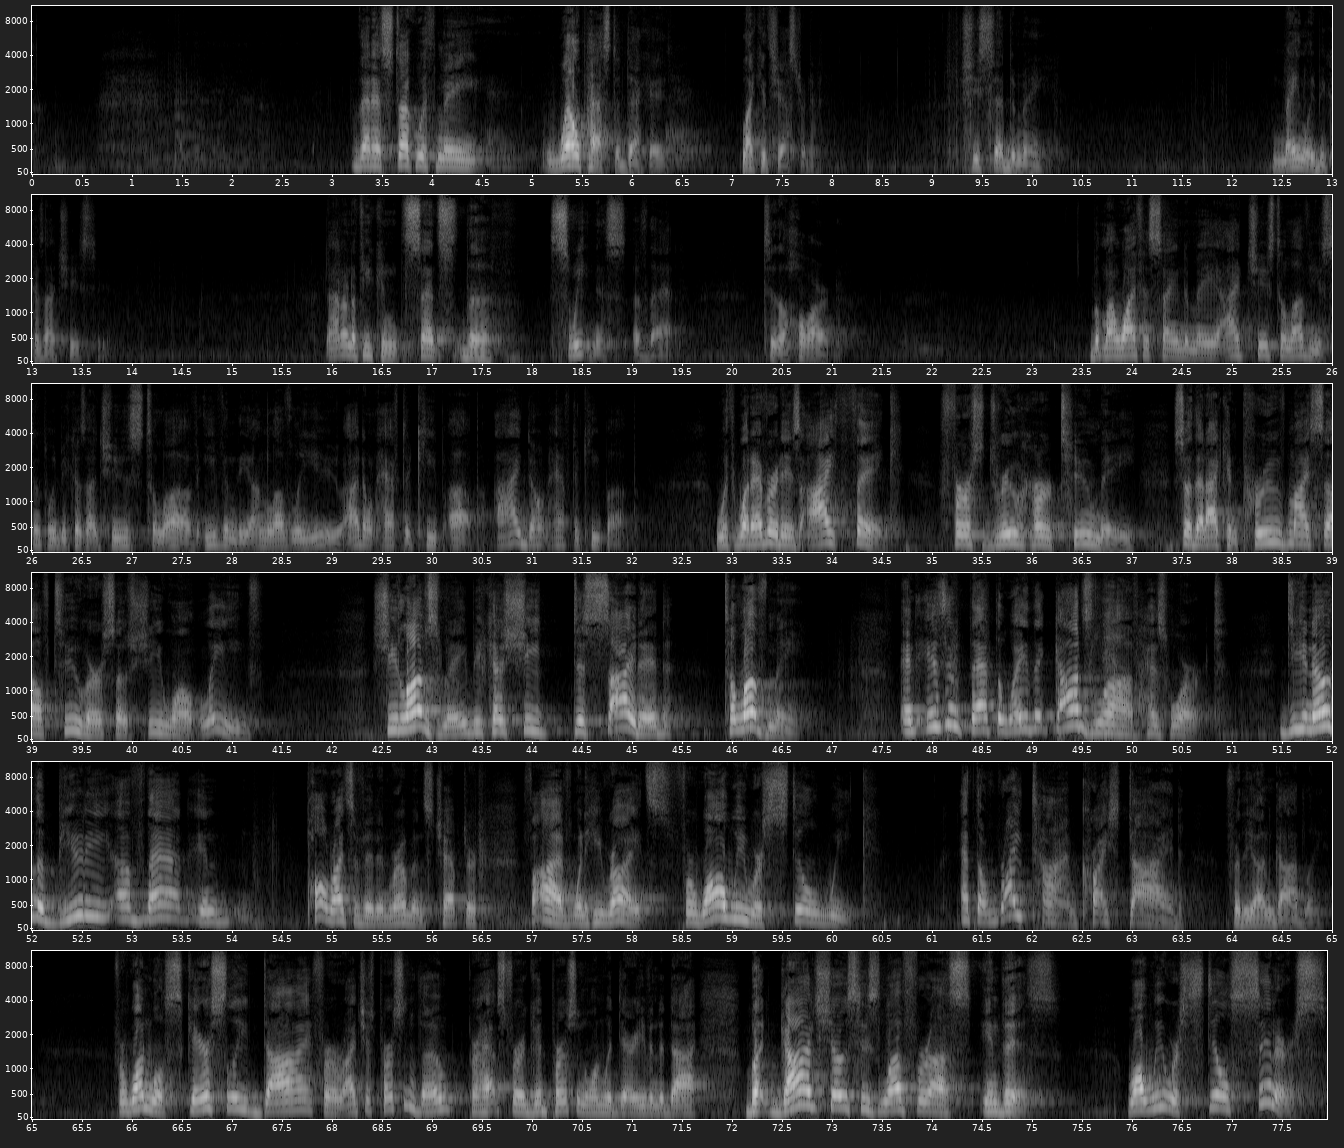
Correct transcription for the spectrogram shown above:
that has stuck with me well past a decade, like it's yesterday. She said to me, mainly because I choose to. Now, I don't know if you can sense the sweetness of that to the heart. But my wife is saying to me, I choose to love you simply because I choose to love even the unlovely you. I don't have to keep up. I don't have to keep up with whatever it is I think first drew her to me so that I can prove myself to her so she won't leave. She loves me because she decided to love me. And isn't that the way that God's love has worked? Do you know the beauty of that? In Paul writes of it in Romans chapter 5 when he writes, For while we were still weak, at the right time Christ died for the ungodly. For one will scarcely die for a righteous person, though perhaps for a good person one would dare even to die. But God shows his love for us in this. While we were still sinners,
